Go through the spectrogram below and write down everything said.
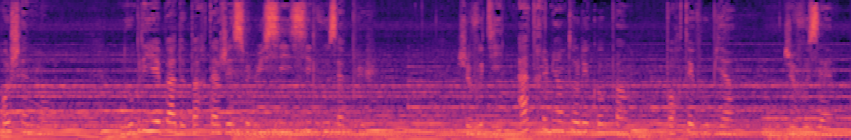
prochainement. N'oubliez pas de partager celui-ci s'il vous a plu. Je vous dis à très bientôt les copains. Portez-vous bien. Je vous aime.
